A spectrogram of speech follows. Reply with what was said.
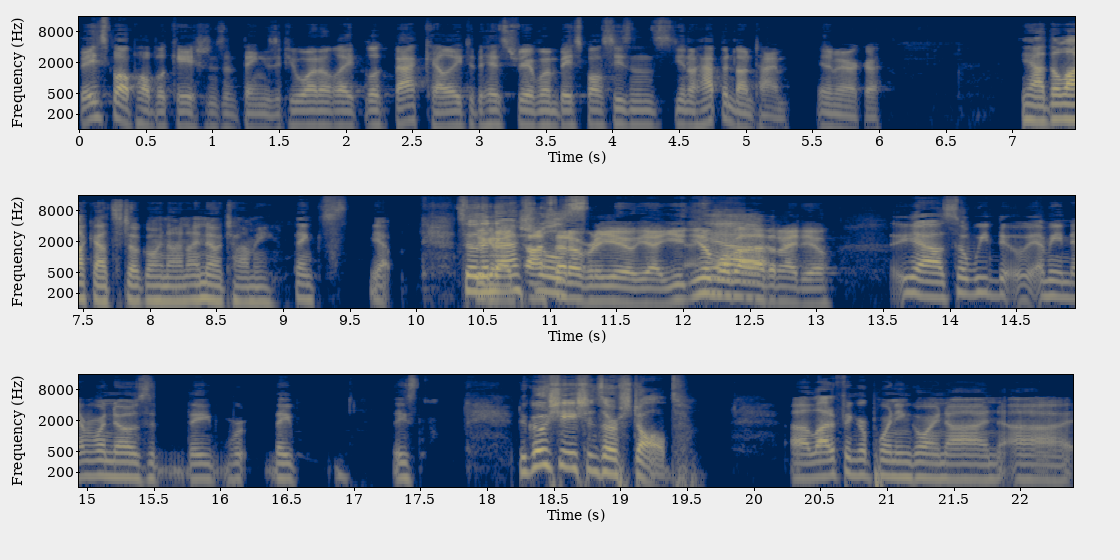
baseball publications and things if you want to like look back, Kelly, to the history of when baseball seasons, you know, happened on time in America. Yeah, the lockout's still going on. I know, Tommy. Thanks. Yep. So the Figured I'd toss that over to you. Yeah, you, you know more about that than I do. yeah so we do i mean everyone knows that they were they they negotiations are stalled a lot of finger pointing going on uh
